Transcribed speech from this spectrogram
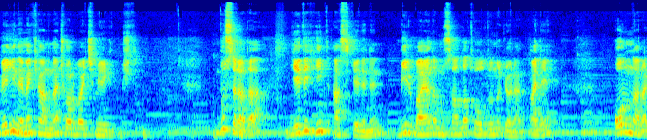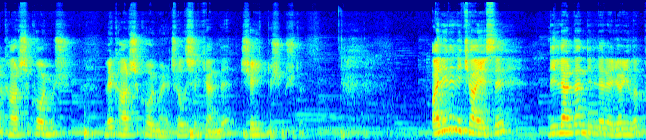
ve yine mekanına çorba içmeye gitmişti. Bu sırada 7 Hint askerinin bir bayana musallat olduğunu gören Ali onlara karşı koymuş ve karşı koymaya çalışırken de şehit düşmüştü. Ali'nin hikayesi dillerden dillere yayılıp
